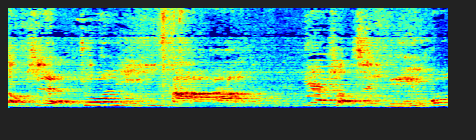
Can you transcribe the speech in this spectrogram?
首是捉迷藏，第二首是渔翁。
